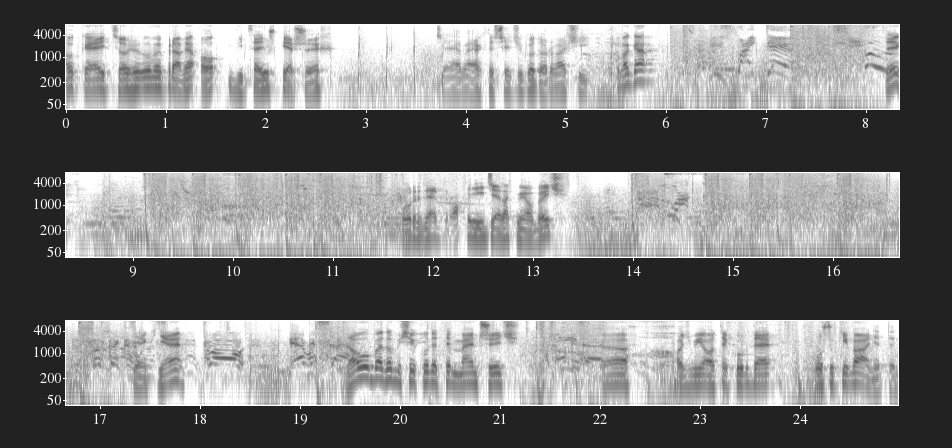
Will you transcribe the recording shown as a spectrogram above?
Okej, co się tu wyprawia? O, widzę już pierwszych. Trzeba jak te sieci go dorwać i... Uwaga! Tyk. Kurde, trochę idzie, tak miało być. Pięknie. Znowu będą mi się kurde tym męczyć. Ech, chodzi mi o te kurde poszukiwanie, ten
